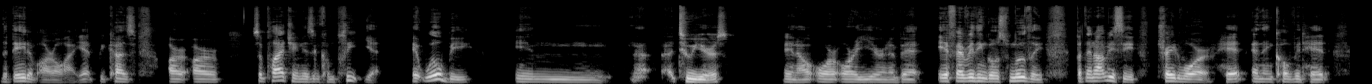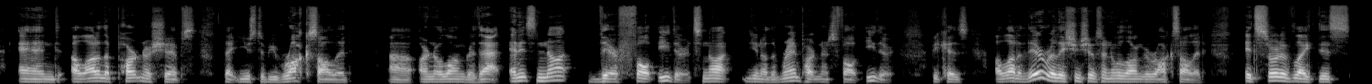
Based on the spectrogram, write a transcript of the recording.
the date of ROI yet because our our supply chain isn't complete yet. It will be in uh, two years you know, or, or a year and a bit if everything goes smoothly. But then obviously trade war hit and then COVID hit and a lot of the partnerships that used to be rock solid uh, are no longer that. And it's not their fault either. It's not, you know, the brand partner's fault either, because a lot of their relationships are no longer rock solid. It's sort of like this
